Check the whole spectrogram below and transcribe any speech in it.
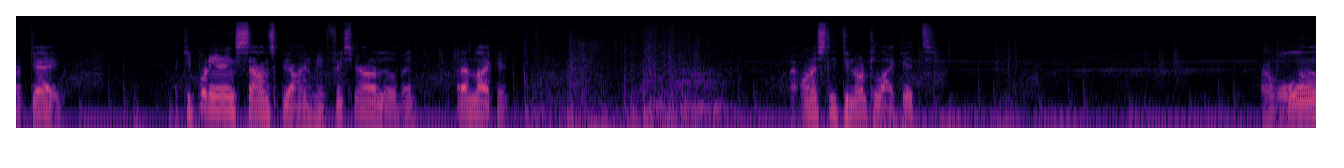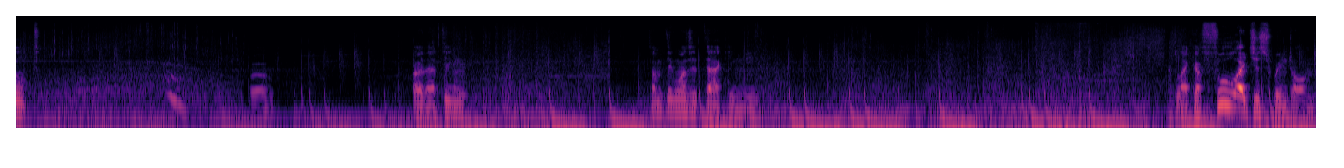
Okay. Keep on hearing sounds behind me. It freaks me out a little bit. I don't like it. I honestly do not like it. Hold. Whoa. Oh, that thing... Something was attacking me. And like a fool, I just went on.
